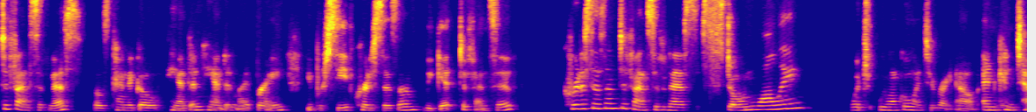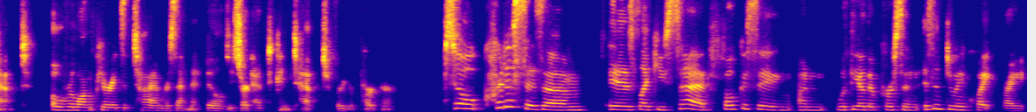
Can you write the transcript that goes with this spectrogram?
defensiveness. Those kind of go hand in hand in my brain. You perceive criticism, we get defensive. Criticism, defensiveness, stonewalling, which we won't go into right now, and contempt. over long periods of time, resentment builds. You start to have to contempt for your partner. So, criticism is, like you said, focusing on what the other person isn't doing quite right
